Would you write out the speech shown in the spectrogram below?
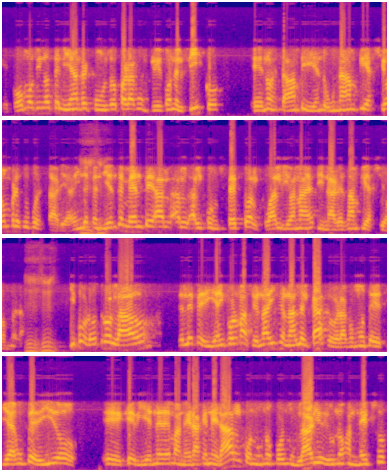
que como si no tenían recursos para cumplir con el fisco, eh, nos estaban pidiendo una ampliación presupuestaria, independientemente al, al, al concepto al cual iban a destinar esa ampliación, ¿verdad? Y por otro lado, se le pedía información adicional del caso, ¿verdad? Como te decía, es un pedido eh, que viene de manera general con unos formularios y unos anexos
